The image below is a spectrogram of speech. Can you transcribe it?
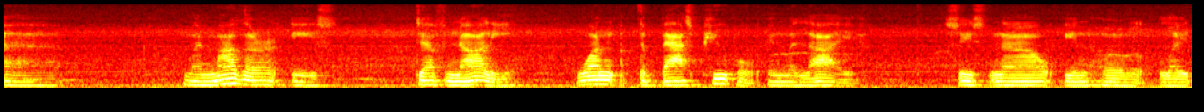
uh, My mother is definitely one of the best people in my life. She's now in her late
